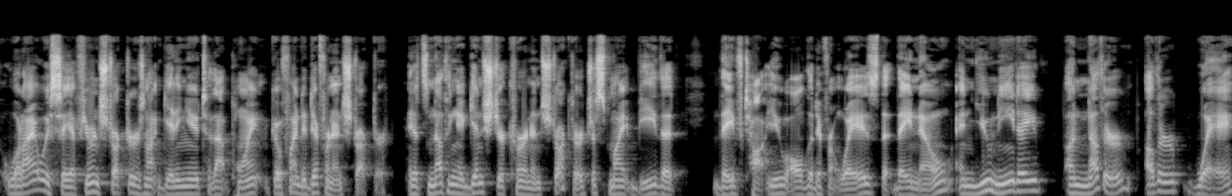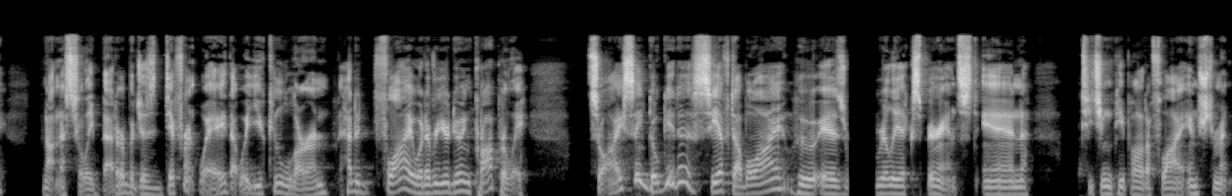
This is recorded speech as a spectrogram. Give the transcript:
what I always say, if your instructor is not getting you to that point, go find a different instructor. It's nothing against your current instructor; it just might be that they've taught you all the different ways that they know, and you need a another other way not necessarily better, but just different way. That way you can learn how to fly whatever you're doing properly. So I say go get a CFII who is really experienced in teaching people how to fly instrument.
